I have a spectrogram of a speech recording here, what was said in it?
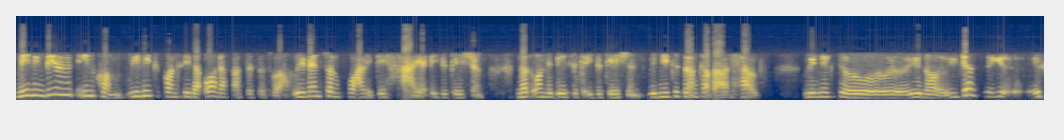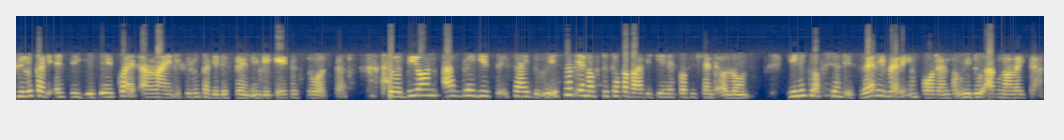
Meaning beyond income, we need to consider other factors as well. We mentioned quality higher education, not only basic education. We need to think about health we need to, you know, you just, you, if you look at the SDGs, they're quite aligned if you look at the different indicators towards that. So beyond averages side, it's not enough to talk about the Gini coefficient alone. Gini coefficient is very, very important. We do acknowledge that.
